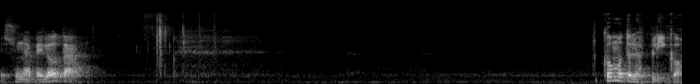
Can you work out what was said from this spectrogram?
es una pelota, ¿cómo te lo explico?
